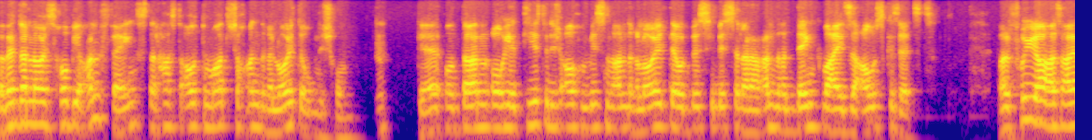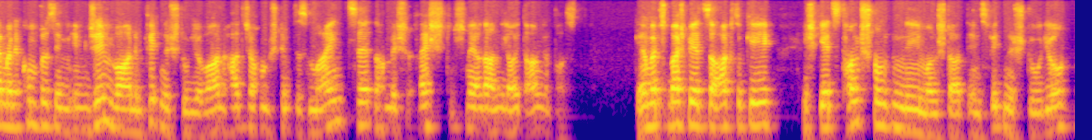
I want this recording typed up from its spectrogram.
Weil wenn du ein neues Hobby anfängst, dann hast du automatisch auch andere Leute um dich rum. Mhm. Und dann orientierst du dich auch ein bisschen an andere Leute und bist ein bisschen einer anderen Denkweise ausgesetzt. Weil früher, als alle meine Kumpels im, im Gym waren, im Fitnessstudio waren, hatte ich auch ein bestimmtes Mindset, habe mich recht schnell an die Leute angepasst. Gell? Wenn du zum Beispiel jetzt sagst, okay, ich gehe jetzt Tanzstunden nehmen anstatt ins Fitnessstudio,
